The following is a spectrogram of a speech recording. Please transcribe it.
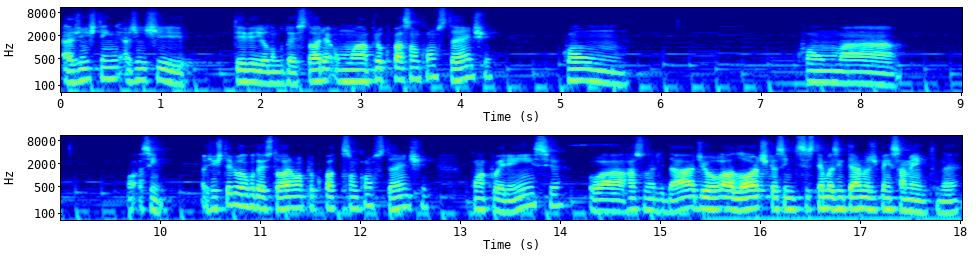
a gente tem, a gente teve ao longo da história uma preocupação constante com com uma assim, a gente teve ao longo da história uma preocupação constante com a coerência ou a racionalidade ou a lógica assim de sistemas internos de pensamento, né?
